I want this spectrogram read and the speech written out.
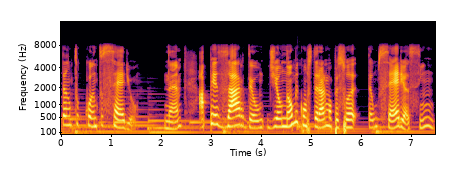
tanto quanto sério, né? Apesar de eu, de eu não me considerar uma pessoa tão séria assim,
